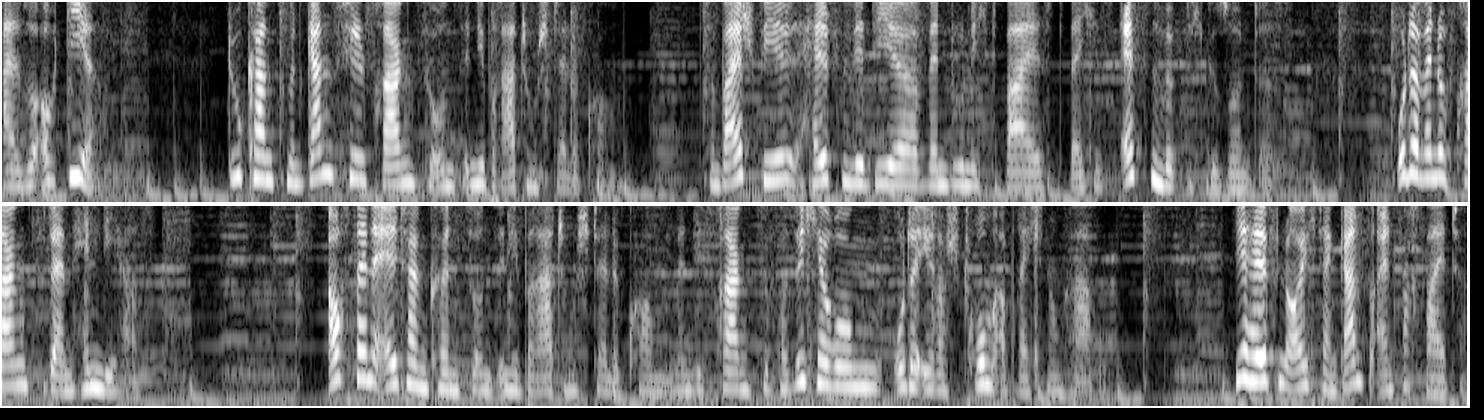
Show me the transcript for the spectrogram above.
Also auch dir. Du kannst mit ganz vielen Fragen zu uns in die Beratungsstelle kommen. Zum Beispiel helfen wir dir, wenn du nicht weißt, welches Essen wirklich gesund ist. Oder wenn du Fragen zu deinem Handy hast. Auch deine Eltern können zu uns in die Beratungsstelle kommen, wenn sie Fragen zu Versicherungen oder ihrer Stromabrechnung haben. Wir helfen euch dann ganz einfach weiter.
